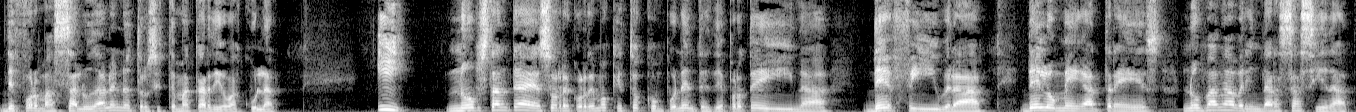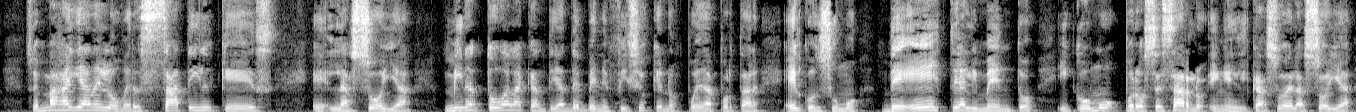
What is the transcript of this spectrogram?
de forma saludable nuestro sistema cardiovascular. Y no obstante a eso, recordemos que estos componentes de proteína, de fibra, del omega 3, nos van a brindar saciedad. Entonces, más allá de lo versátil que es eh, la soya, mira toda la cantidad de beneficios que nos puede aportar el consumo de este alimento y cómo procesarlo, en el caso de la soya,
